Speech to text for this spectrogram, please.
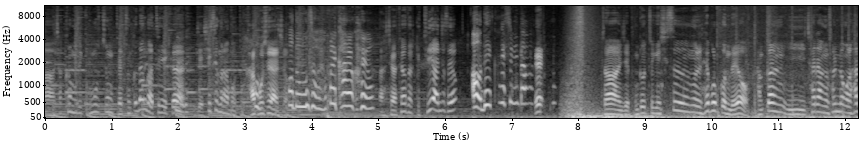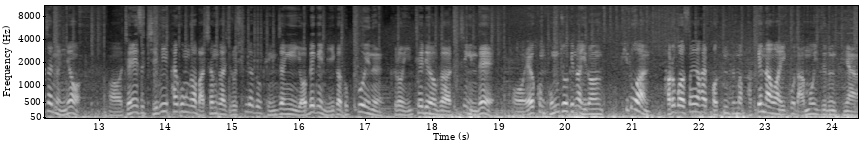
아, 자 그럼 이제 궁금증 대충 끝난 것 같으니까 네네. 이제 시승을 한번 또 가보셔야죠. 어, 너무 좋아요. 빨리 가요, 가요. 아, 제가 태워드릴게요. 뒤에 앉으세요. 어, 네, 가겠습니다. 자 이제 본격적인 시승을 해볼 건데요 잠깐 이 차량을 설명을 하자면요 어, 제네시스 GV80과 마찬가지로 실내도 굉장히 여백의 미가 돋보이는 그런 인테리어가 특징인데 어, 에어컨 공조기나 이런 필요한 바로바로 써야 할 버튼들만 밖에 나와 있고 나머지들은 그냥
